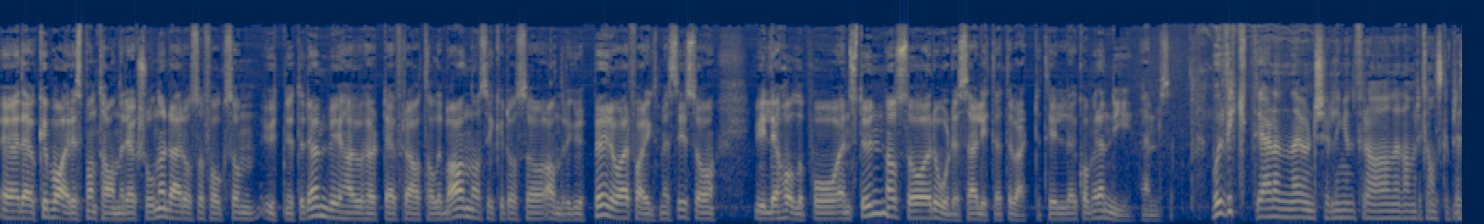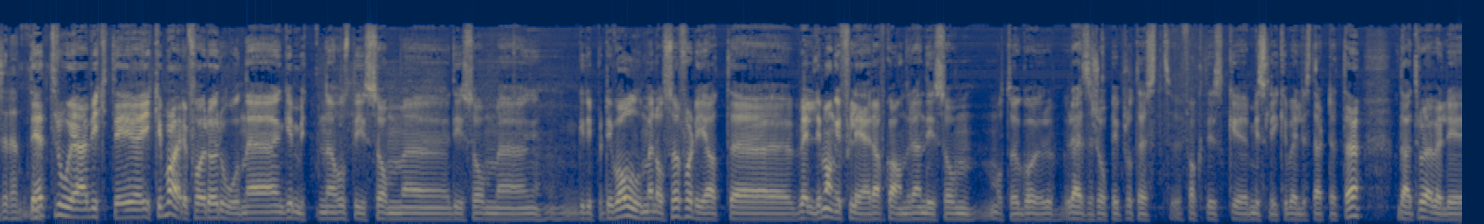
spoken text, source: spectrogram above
Eh, det er jo ikke bare spontane reaksjoner, det er også folk som utnytter dem. Vi har jo hørt det fra Taliban og sikkert også andre grupper. Og erfaringsmessig så vil det holde på en stund, og så roer det seg litt etter hvert til det kommer en ny hendelse. Hvor viktig er denne unnskyldningen fra den amerikanske presidenten? Det tror jeg er viktig, ikke bare for å roe ned gemyttene hos de som, eh, de som uh, griper til vold, men også fordi at uh, veldig mange flere afghanere enn de som måtte gå, reiser seg opp i protest, faktisk misliker veldig sterkt dette. Der tror jeg er veldig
